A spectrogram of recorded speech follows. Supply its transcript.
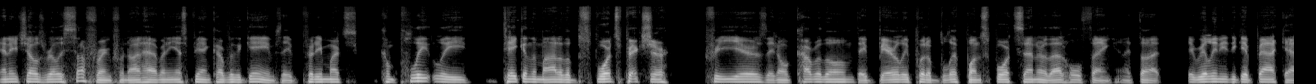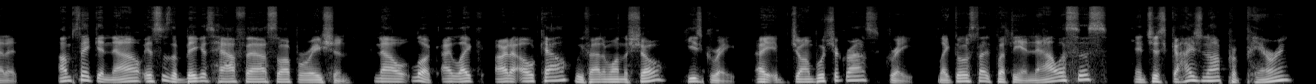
NHL's really suffering for not having ESPN cover the games. They've pretty much completely taken them out of the sports picture for years. They don't cover them. They barely put a blip on Sports Center. That whole thing. And I thought they really need to get back at it. I'm thinking now this is the biggest half-ass operation. Now, look, I like Arda Ocal. We've had him on the show. He's great. I, John Buccigross, great. Like those types, but the analysis and just guys not preparing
